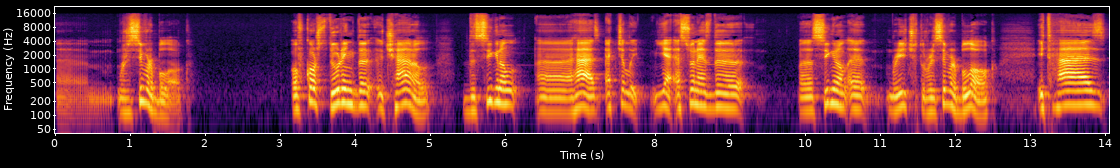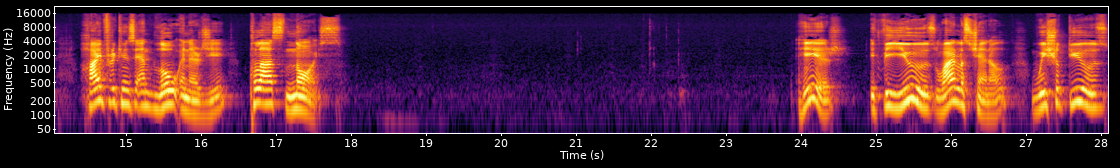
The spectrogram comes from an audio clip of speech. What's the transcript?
um, receiver block, of course, during the channel, the signal uh, has actually, yeah, as soon as the uh, signal uh, reach the receiver block, it has high frequency and low energy plus noise. Here, if we use wireless channel, we should use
